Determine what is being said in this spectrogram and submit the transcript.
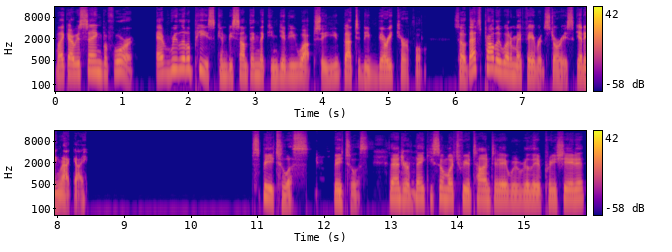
like I was saying before, every little piece can be something that can give you up. So you've got to be very careful. So that's probably one of my favorite stories, getting that guy. Speechless. Speechless. Sandra, thank you so much for your time today. We really appreciate it.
